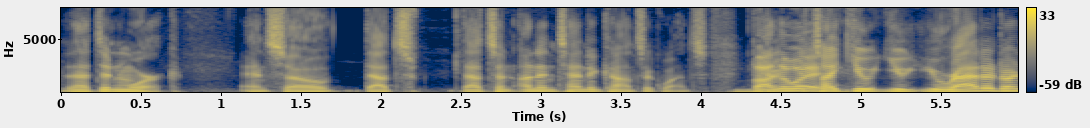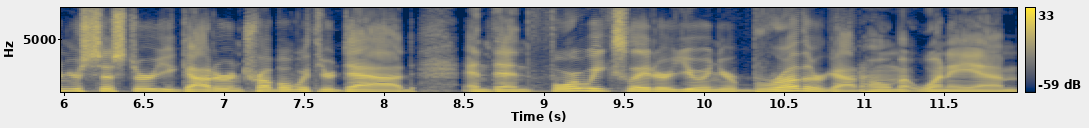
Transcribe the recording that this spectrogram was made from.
that didn't work. And so that's that's an unintended consequence. By You the way- it's like you you you ratted on your sister, you got her in trouble with your dad, and then four weeks later, you and your brother got home at 1 a.m.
